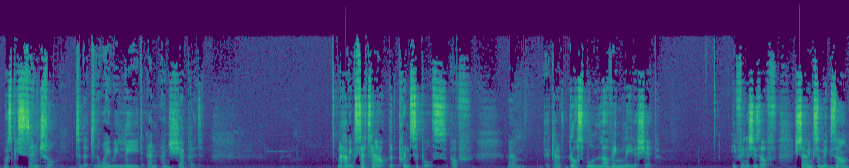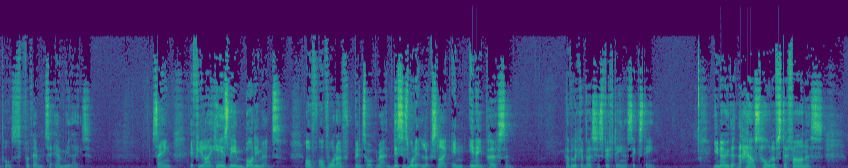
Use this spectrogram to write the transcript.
must be central to the, to the way we lead and, and shepherd. Now, having set out the principles of um, a kind of gospel loving leadership, he finishes off showing some examples for them to emulate. Saying, if you like, here's the embodiment of, of what I've been talking about. This is what it looks like in, in a person. Have a look at verses 15 and 16. You know that the household of Stephanas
